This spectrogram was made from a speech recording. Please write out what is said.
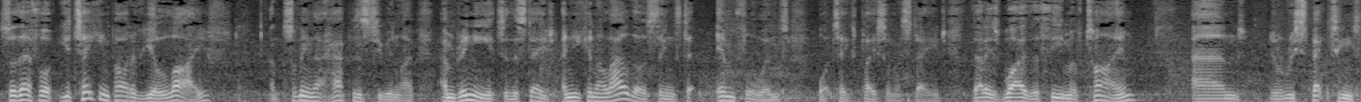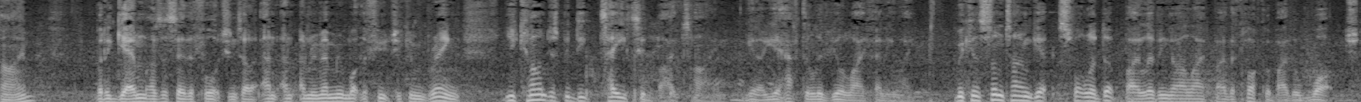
So therefore, you're taking part of your life and something that happens to you in life and bringing it to the stage and you can allow those things to influence what takes place on a stage that is why the theme of time and respecting time but again as i say the fortune teller and, and, and remembering what the future can bring you can't just be dictated by time you know you have to live your life anyway we can sometimes get swallowed up by living our life by the clock or by the watch.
